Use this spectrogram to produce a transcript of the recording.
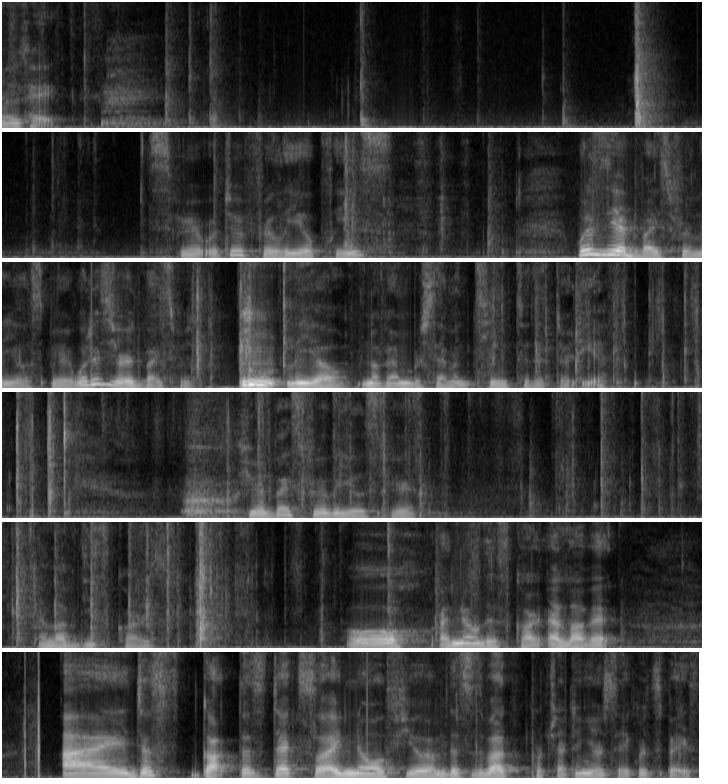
Okay. Spirit, would do for Leo, please? What is the advice for Leo, Spirit? What is your advice for Leo, November 17th to the 30th? Your advice for Leo, Spirit? I love these cards. Oh, I know this card. I love it. I just got this deck, so I know a few of them. This is about protecting your sacred space.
